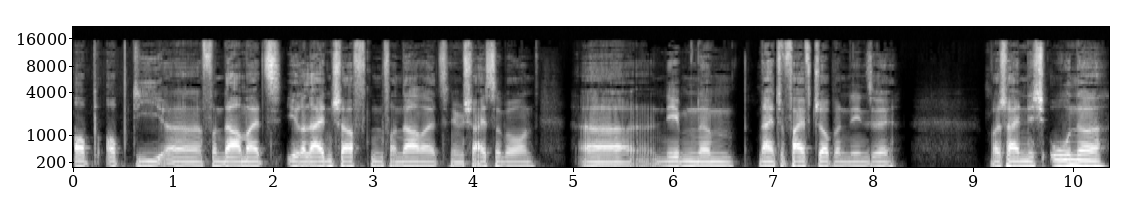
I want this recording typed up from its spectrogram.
ob, ob die äh, von damals ihre Leidenschaften von damals, dem Scheiße bauen, äh, neben einem 9-to-5-Job, in den sie wahrscheinlich ohne,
